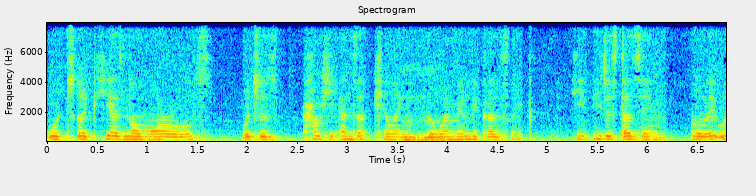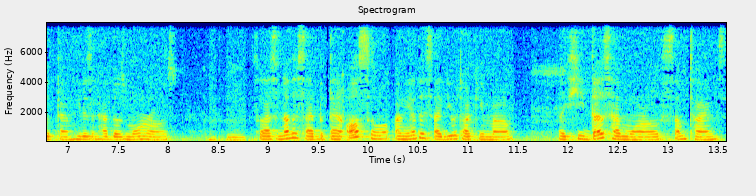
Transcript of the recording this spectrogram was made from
which like he has no morals, which is how he ends up killing the Mhm. women because like he he just doesn't relate with them. He doesn't have those morals. mhm. So that's another side. But then also on the other side, you were talking about, like he does have morals sometimes,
